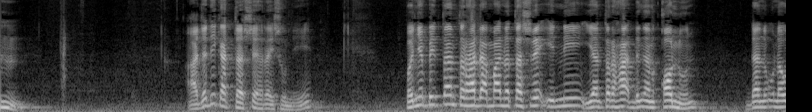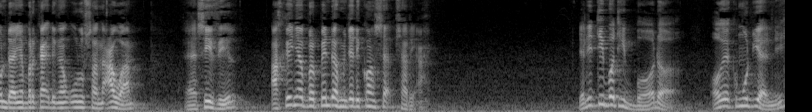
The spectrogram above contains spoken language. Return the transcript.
Ah, jadi kata Syekh Raisuni Penyempitan terhadap makna tasyrik ini yang terhad dengan konun dan undang-undang yang berkait dengan urusan awam, eh, sivil, akhirnya berpindah menjadi konsep syariah. Jadi tiba-tiba dah, orang kemudian ni,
